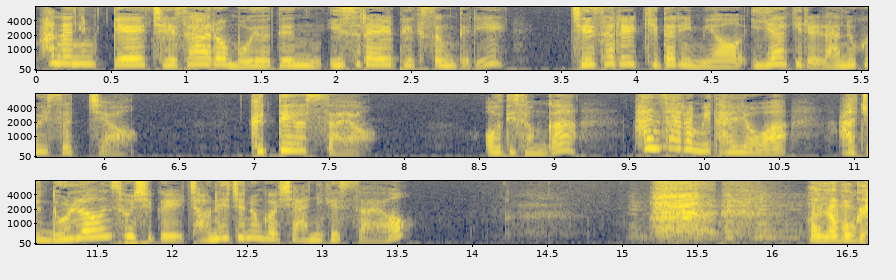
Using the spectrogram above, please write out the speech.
하나님께 제사하러 모여든 이스라엘 백성들이 제사를 기다리며 이야기를 나누고 있었죠. 그때였어요. 어디선가 한 사람이 달려와 아주 놀라운 소식을 전해주는 것이 아니겠어요? 아, 여보게,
